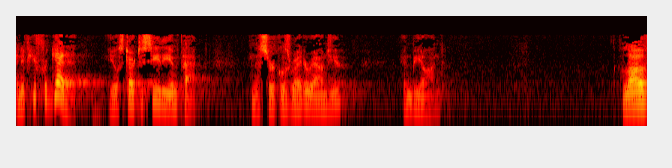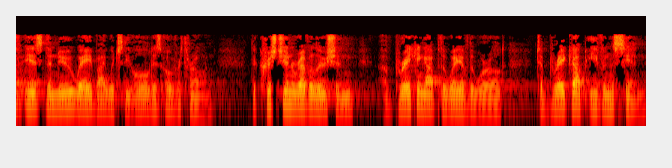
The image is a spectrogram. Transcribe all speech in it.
And if you forget it, you'll start to see the impact in the circles right around you and beyond. Love is the new way by which the old is overthrown. The Christian revolution of breaking up the way of the world, to break up even sin,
